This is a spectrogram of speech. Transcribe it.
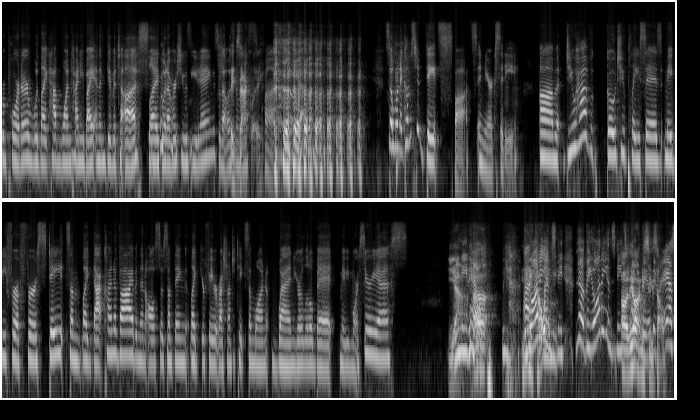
reporter would like have one tiny bite and then give it to us, like whatever she was eating. So that was exactly. fun. Yeah. So when it comes to date spots in New York City, um, do you have go-to places maybe for a first date, some like that kind of vibe, and then also something like your favorite restaurant to take someone when you're a little bit maybe more serious? Yeah. need help. Uh, Yeah, The audience I- need no. The audience needs. Oh, the help. audience They're- needs they're help.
